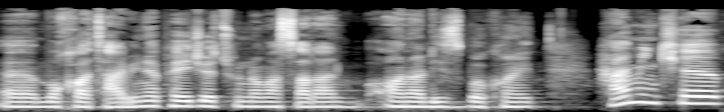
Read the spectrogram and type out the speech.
مخاطبین page تون رو مثلا analyze بکنید. همین که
